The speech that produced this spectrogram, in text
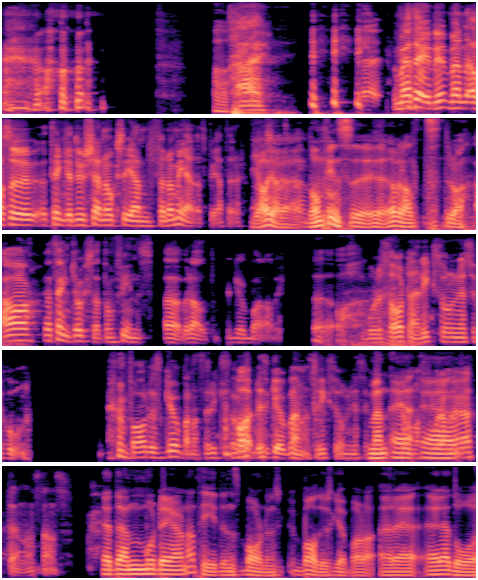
Ah. Nej. Men jag tänker, men alltså, jag tänker att du känner också igen fenomenet Peter? Ja, Alltså, ja, ja. De finns eh, överallt tror jag. Ja, jag tänker också att de finns överallt, gubbarna. liksom. Eh, Borde starta en riksorganisation. Badhusgubbarnas riksdag. Badhusgubbarnas riksorganisation. Men är- De måste vara är- möten någonstans. Är den moderna tidens badhus, badhusgubbar då, är det, är det då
